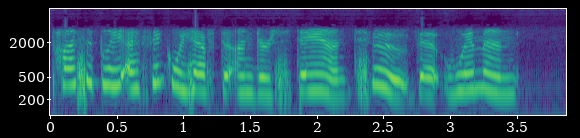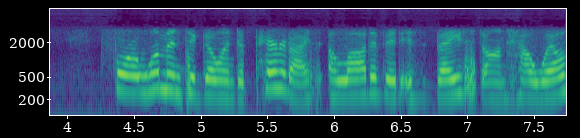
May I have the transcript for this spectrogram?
Possibly, I think we have to understand too that women, for a woman to go into paradise, a lot of it is based on how well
